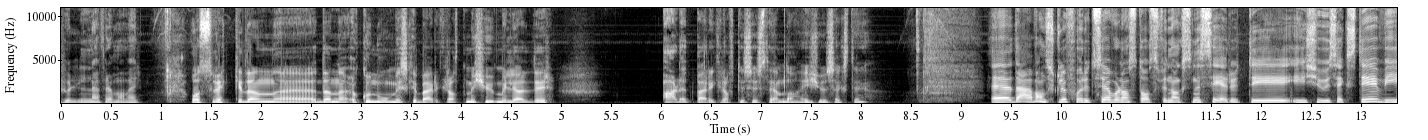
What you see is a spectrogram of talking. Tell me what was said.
hullene fremover. Å svekke den, eh, denne økonomiske bærekraften med 20 milliarder, er det et bærekraftig system da, i 2060? Det er vanskelig å forutse hvordan statsfinansene ser ut i, i, 2060. Vi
